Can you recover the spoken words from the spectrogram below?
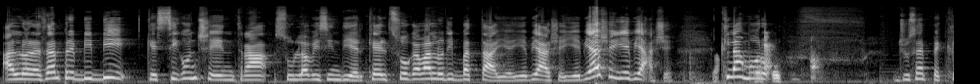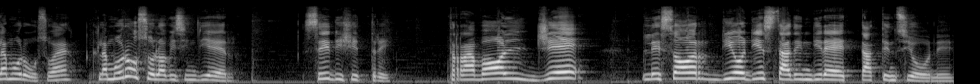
Allora, sempre BB che si concentra su Love is in the Air, che è il suo cavallo di battaglia, gli piace, gli piace, gli piace. Clamoroso. Giuseppe è clamoroso, eh? Clamoroso Love is in the Air. 16-3. Travolge l'esordio di estate in diretta, attenzione,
